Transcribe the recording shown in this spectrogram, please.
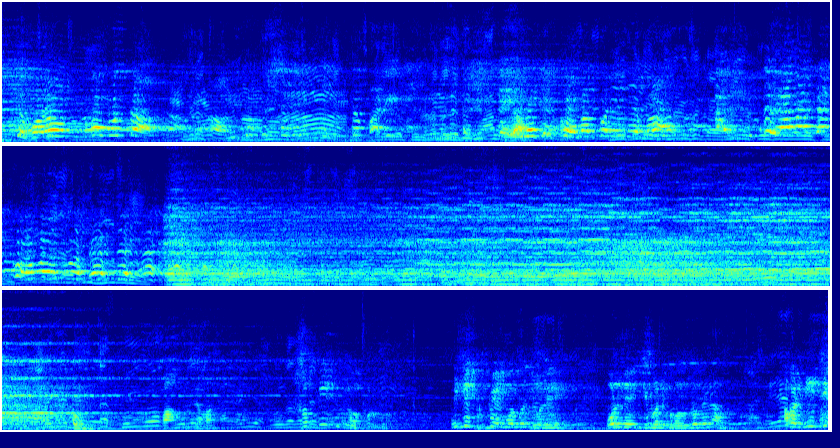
সবচেয়ে বড় ক্ষমতা আমি তো বুঝতে পারি। আমাকে ক্ষমা করে দে অন্যের জীবনে গন্ধ বেরাও আবার নিজে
